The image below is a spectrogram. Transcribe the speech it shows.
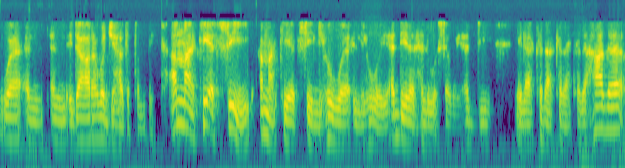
والإدارة والجهاز الطبي. أما تي إف سي أما تي إف سي اللي هو اللي هو يؤدي إلى الهلوسة ويؤدي إلى كذا كذا كذا هذا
